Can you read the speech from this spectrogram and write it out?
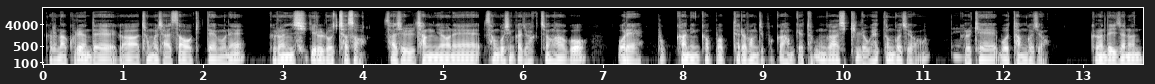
그러나 코리안대가 정말 잘 싸웠기 때문에 그런 시기를 놓쳐서 사실 작년에 상고심까지 확정하고 올해 북한 인권법 테러 방지법과 함께 통과시키려고 했던 거죠. 네. 그렇게 못한 거죠. 그런데 이제는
